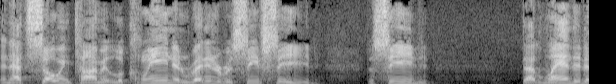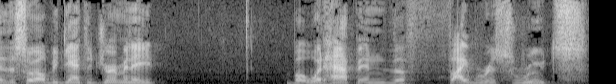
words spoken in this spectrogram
And at sowing time, it looked clean and ready to receive seed. The seed that landed in the soil began to germinate, but what happened? The fibrous roots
